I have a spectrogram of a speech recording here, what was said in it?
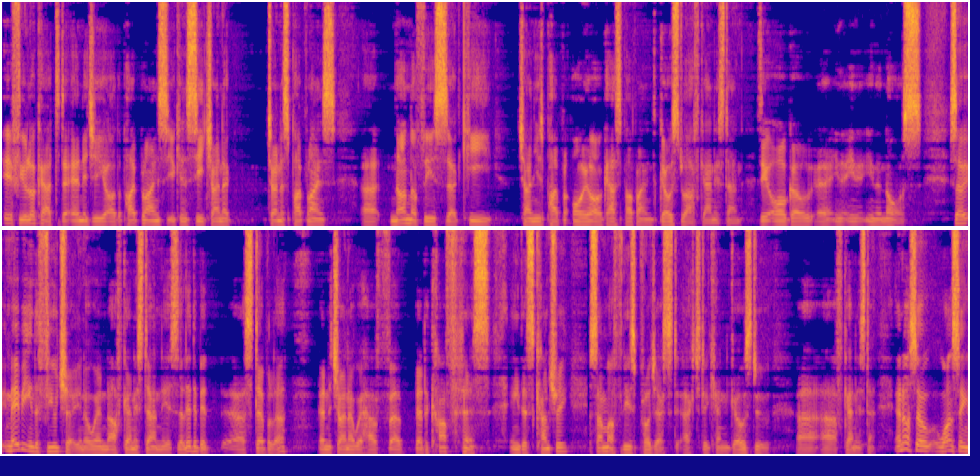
if you look at the energy or the pipelines, you can see China China's pipelines. Uh, none of these uh, key Chinese pipeline, oil or gas pipeline goes to Afghanistan. They all go uh, in, in, in, the north. So maybe in the future, you know, when Afghanistan is a little bit uh, stabler and China will have uh, better confidence in this country, some of these projects actually can go to uh, Afghanistan. And also, one thing,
